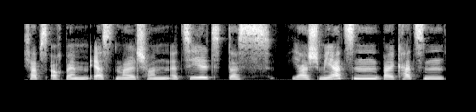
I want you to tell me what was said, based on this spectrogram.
Ich habe es auch beim ersten Mal schon erzählt, dass ja Schmerzen bei Katzen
